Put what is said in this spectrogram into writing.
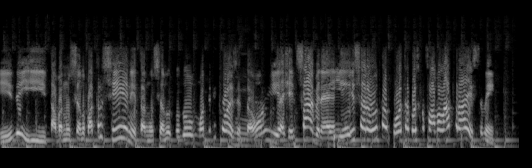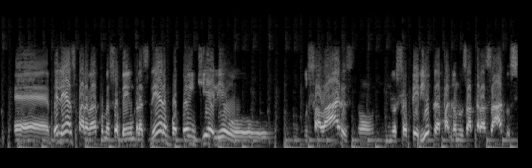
E, estava anunciando patrocínio, está anunciando tudo um monte de coisa. Então, e a gente sabe, né? E isso era outra, outra coisa que eu falava lá atrás também. É, beleza, o Paraná começou bem o brasileiro, botou em dia ali o, os salários no, no seu período, né, pagando os atrasados,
